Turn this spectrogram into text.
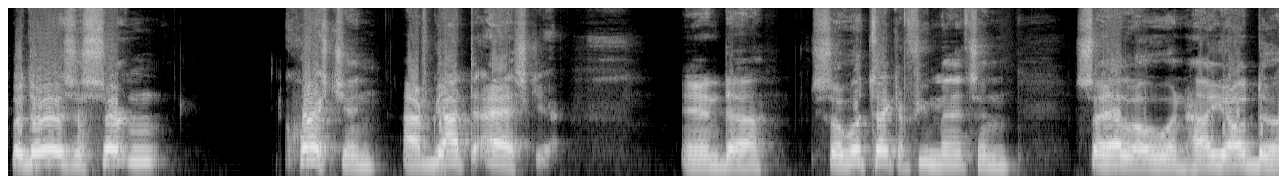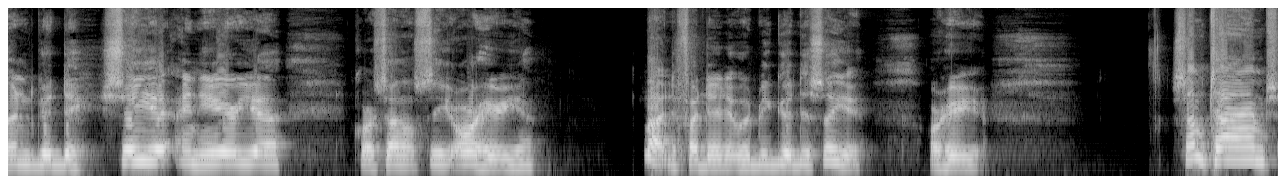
But there is a certain question I've got to ask you. And uh, so we'll take a few minutes and say hello and how y'all doing. Good to see you and hear you. Of course, I don't see or hear you. But if I did, it would be good to see you or hear you. Sometimes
